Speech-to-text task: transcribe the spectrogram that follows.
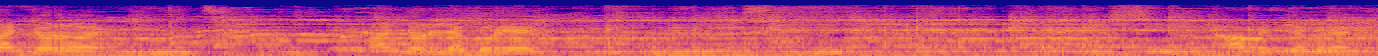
Hancur, weh. Hancur Jaguri. Habis Jaguri hancur.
